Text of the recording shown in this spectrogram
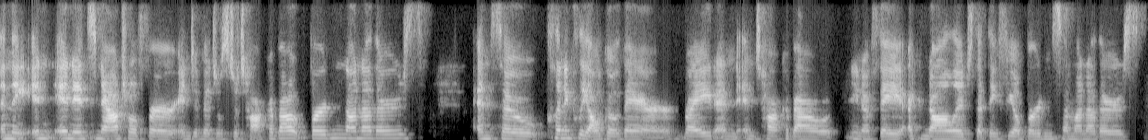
and they and, and it's natural for individuals to talk about burden on others. And so clinically i'll go there right? And and talk about you know if they acknowledge that they feel burdensome on others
